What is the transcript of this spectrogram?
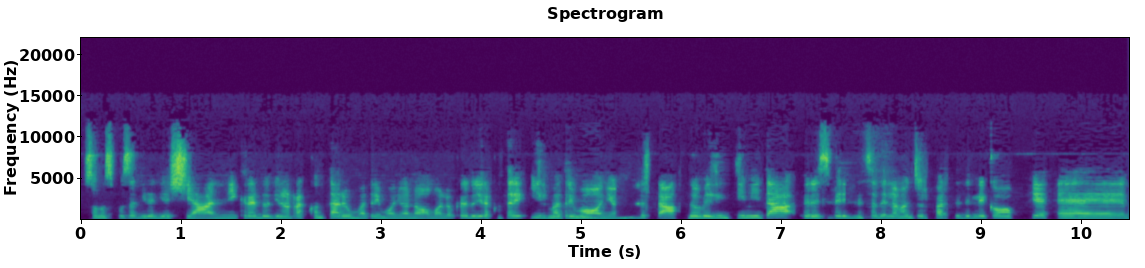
sono sposati da dieci anni. Credo di non raccontare un matrimonio anomalo, credo di raccontare il matrimonio in realtà, dove l'intimità, per esperienza della maggior parte delle coppie, è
